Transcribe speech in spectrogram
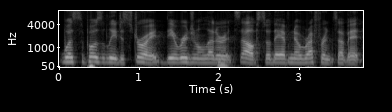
was supposedly destroyed, the original letter itself, so they have no reference of it.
